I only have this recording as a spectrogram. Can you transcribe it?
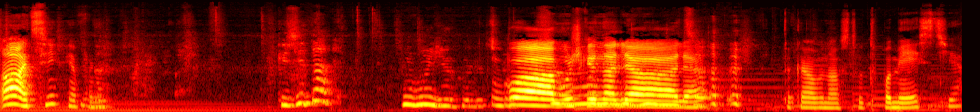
А, ці, я поняла. кизіда. Бабушкина ляля. Таке у нас тут поместье.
